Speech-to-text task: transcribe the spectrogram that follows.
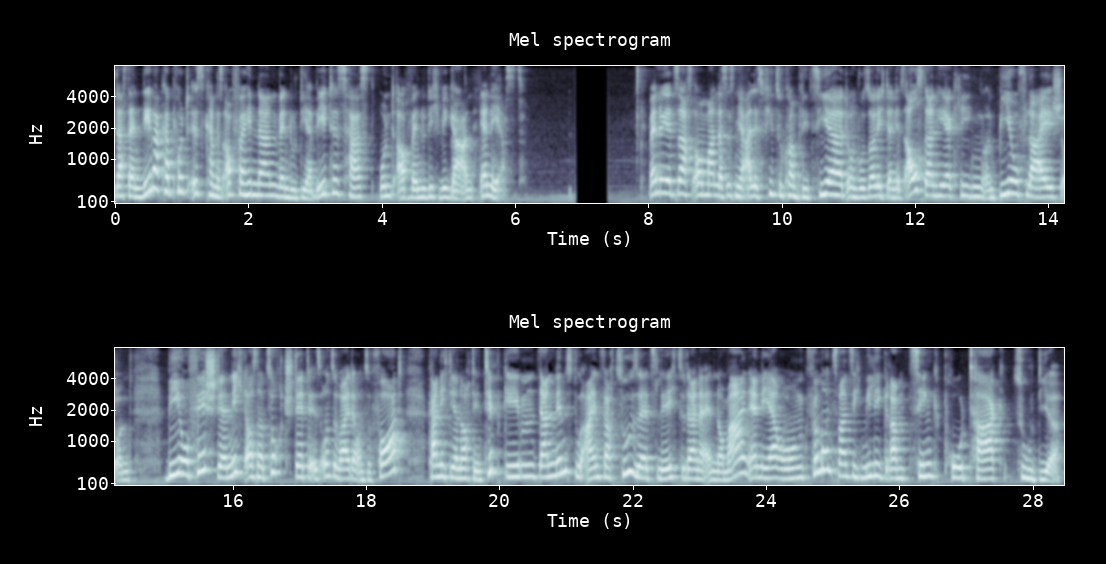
dass dein Leber kaputt ist, kann das auch verhindern, wenn du Diabetes hast und auch wenn du dich vegan ernährst. Wenn du jetzt sagst, oh Mann, das ist mir alles viel zu kompliziert und wo soll ich denn jetzt Austern herkriegen und Biofleisch und Biofisch, der nicht aus einer Zuchtstätte ist und so weiter und so fort, kann ich dir noch den Tipp geben. Dann nimmst du einfach zusätzlich zu deiner normalen Ernährung 25 Milligramm Zink pro Tag zu dir.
